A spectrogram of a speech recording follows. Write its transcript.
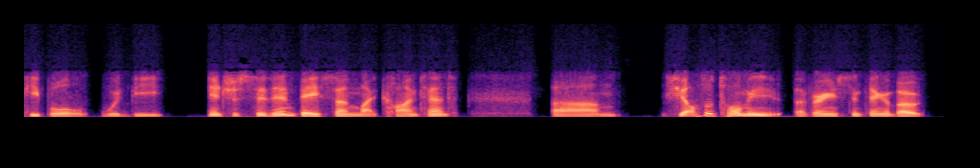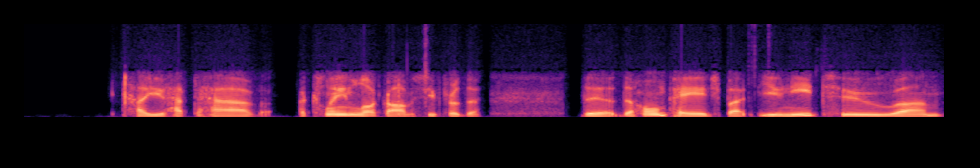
people would be interested in based on my content. Um, she also told me a very interesting thing about how you have to have a clean look, obviously for the the the homepage, but you need to um,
